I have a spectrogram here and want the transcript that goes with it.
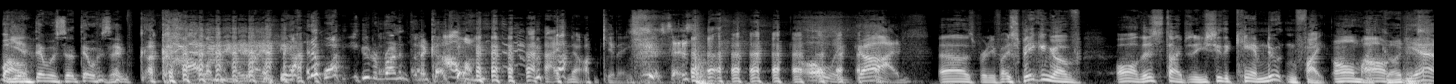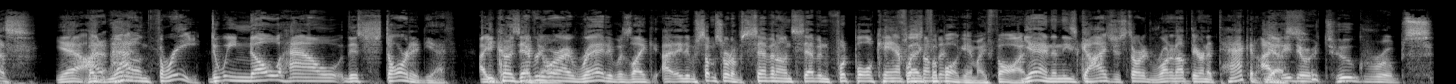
Well, Yeah. there was a there was a, a column in the way. I don't want you to run into the column. I know, I'm kidding. Jesus. Holy God. That was pretty funny. Speaking of all this type, you see the Cam Newton fight. Oh my Oh, goodness. yes. Yeah, Like I- one I- on three. Do we know how this started yet? I- Because I everywhere don't. I, read, it was like I, it was some sort of seven on seven football camp or Flag something. football game, I thought. Yeah, and then these guys just started running up there and attacking. Them. I think there were two groups.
